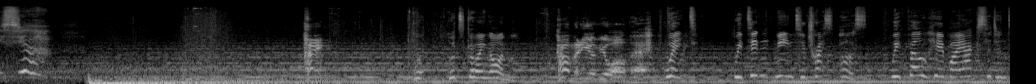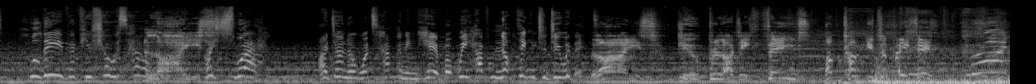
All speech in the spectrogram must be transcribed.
Amicia! Hey! What, what's going on? How many of you are there? Wait! We didn't mean to trespass. We fell here by accident. We'll leave if you show us how. Lies! I swear! I don't know what's happening here, but we have nothing to do with it. Lies! You bloody thieves! I'll cut you to pieces! Run!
